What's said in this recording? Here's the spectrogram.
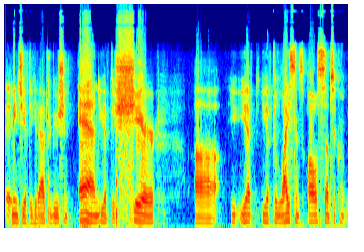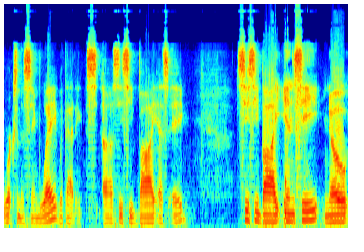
it means you have to give attribution and you have to share, uh, you, you, have, you have to license all subsequent works in the same way with that uh, CC by SA. CC by NC, no,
